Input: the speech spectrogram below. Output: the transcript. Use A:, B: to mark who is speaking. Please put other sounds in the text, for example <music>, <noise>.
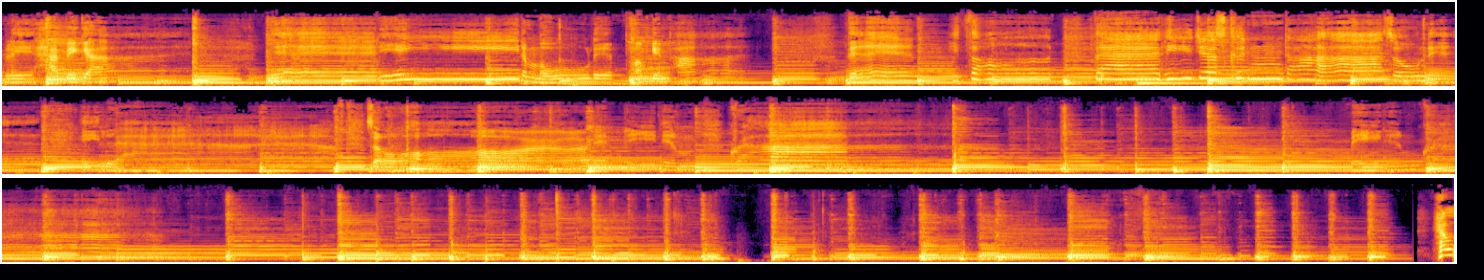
A: Terribly happy guy. Ned, he ate a moldy pumpkin pie. Then he thought that he just couldn't die. So Ned, he laughed so hard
